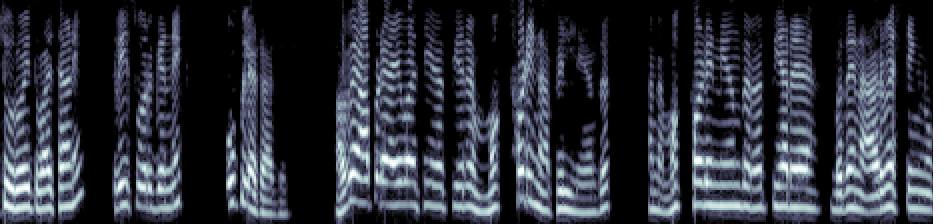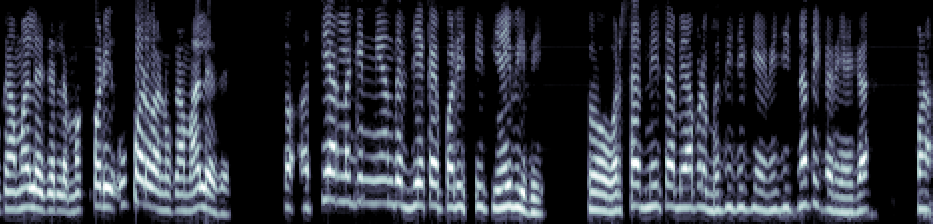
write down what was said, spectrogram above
છું રોહિત વાછાણી, ક્રિસ ઓર્ગેનિક ઉપલેટાથી હવે આપણે આવ્યા છીએ અત્યારે મગફળીના ફિલ્ડની અંદર. અને મગફળીની અંદર અત્યારે બધાને હાર્વેસ્ટિંગનું કામ હાલે છે એટલે મગફળી ઉપાડવાનું કામ હાલે છે. તો અત્યાર લગીનની અંદર જે કઈ પરિસ્થિતિ આવી હતી, તો વરસાદની હિસાબે આપણે બધી જગ્યાએ વિઝિટ નથી કરી શક્યા પણ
